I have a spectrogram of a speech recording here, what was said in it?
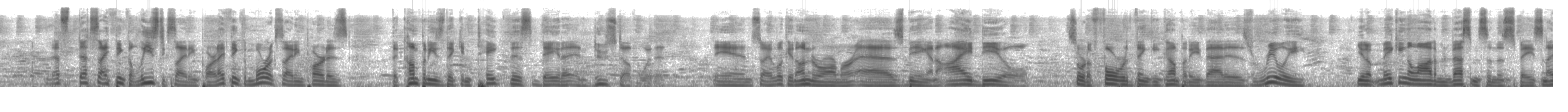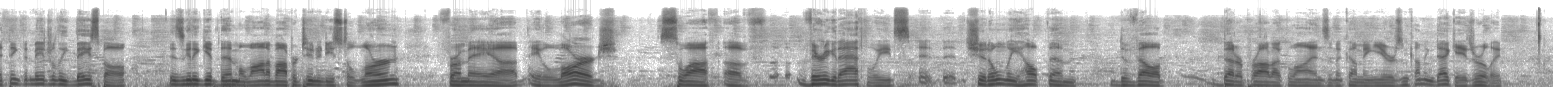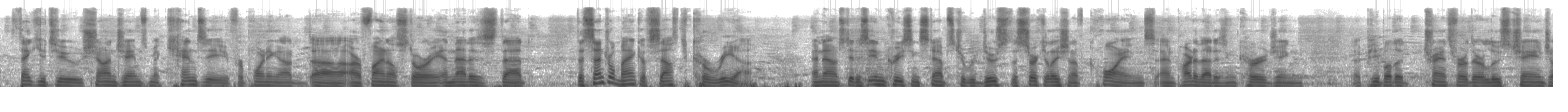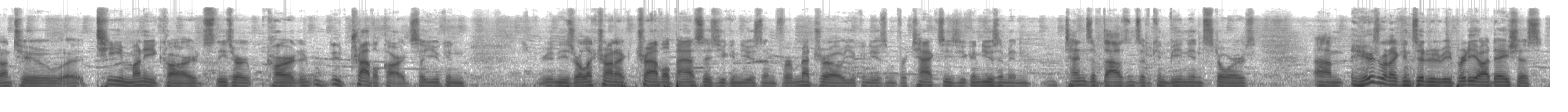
that's that's I think the least exciting part. I think the more exciting part is the companies that can take this data and do stuff with it. And so I look at Under Armour as being an ideal sort of forward-thinking company that is really, you know, making a lot of investments in this space. And I think that Major League Baseball is going to give them a lot of opportunities to learn from a uh, a large swath of very good athletes. It, it should only help them develop better product lines in the coming years and coming decades, really. Thank you to Sean James McKenzie for pointing out uh, our final story, and that is that the Central Bank of South Korea announced it is increasing steps to reduce the circulation of coins, and part of that is encouraging uh, people to transfer their loose change onto uh, T money cards. These are card travel cards, so you can. These are electronic travel passes. You can use them for metro. You can use them for taxis. You can use them in tens of thousands of convenience stores. Um, here's what I consider to be pretty audacious.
